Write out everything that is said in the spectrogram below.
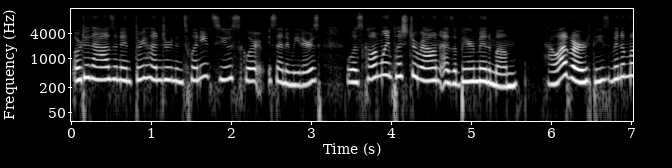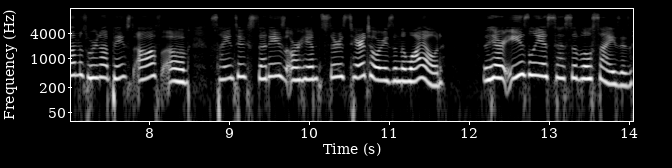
or 2,322 square centimeters, was commonly pushed around as a bare minimum. However, these minimums were not based off of scientific studies or hamsters' territories in the wild. They are easily accessible sizes.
